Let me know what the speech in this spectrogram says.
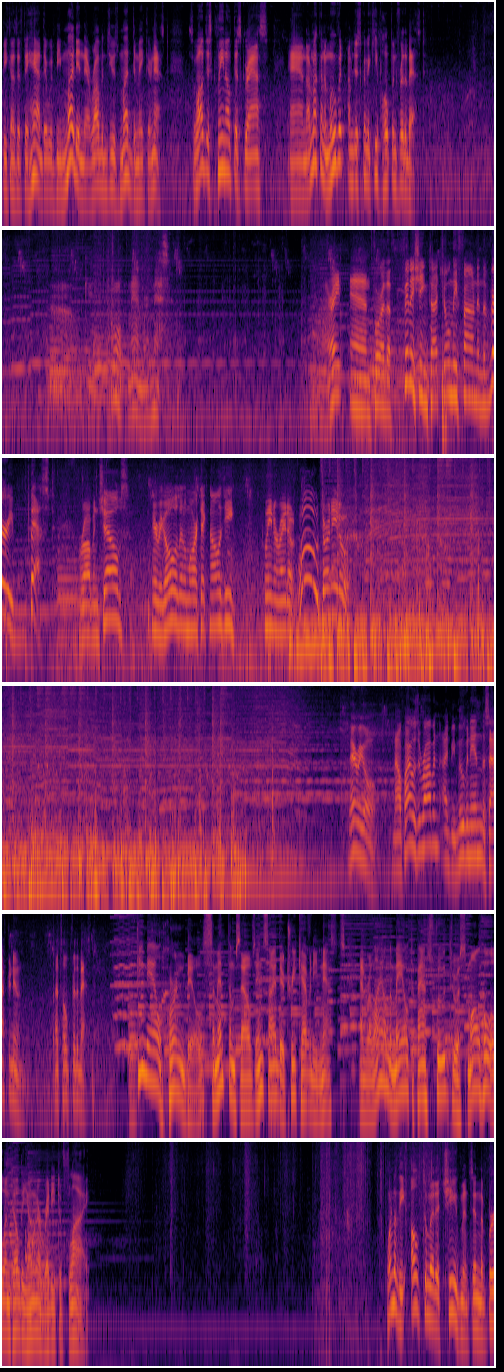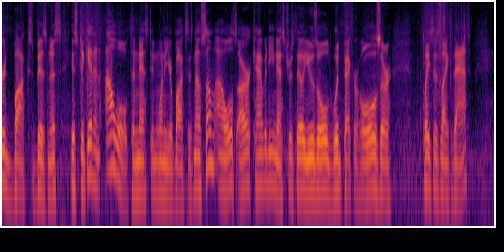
because if they had, there would be mud in there. Robins use mud to make their nest. So I'll just clean out this grass and I'm not going to move it. I'm just going to keep hoping for the best. Okay. Oh man, we're a mess. All right, and for the finishing touch, only found in the very best robin shelves. Here we go, a little more technology. Cleaner right out. Whoa, tornado! There we go. Now if I was a robin, I'd be moving in this afternoon. Let's hope for the best. Female hornbills cement themselves inside their tree cavity nests and rely on the male to pass food through a small hole until the young are ready to fly. One of the ultimate achievements in the bird box business is to get an owl to nest in one of your boxes. Now some owls are cavity nesters. They'll use old woodpecker holes or places like that.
